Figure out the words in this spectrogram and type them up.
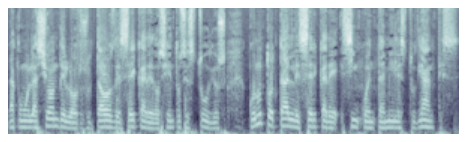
la acumulación de los resultados de cerca de 200 estudios, con un total de cerca de 50.000 estudiantes.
